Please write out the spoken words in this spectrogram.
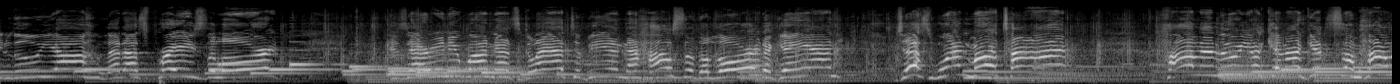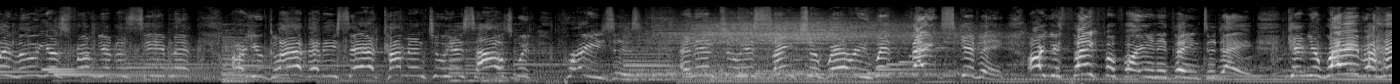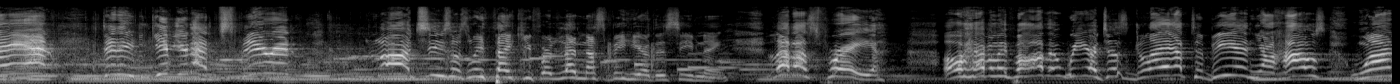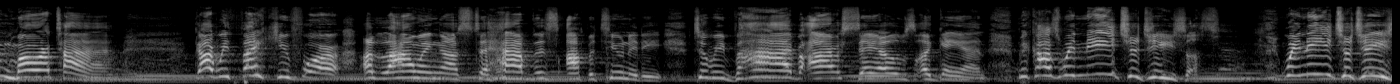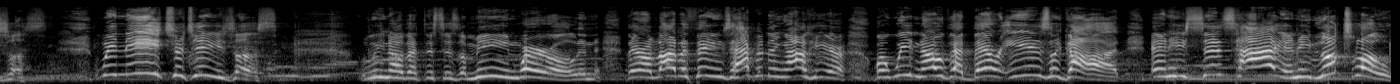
Hallelujah. Let us praise the Lord. Is there anyone that's glad to be in the house of the Lord again? Just one more time. Hallelujah. Can I get some hallelujahs from you this evening? Are you glad that he said, Come into his house with praises and into his sanctuary with thanksgiving? Are you thankful for anything today? Can you wave a hand? Give you that spirit? Lord Jesus, we thank you for letting us be here this evening. Let us pray. Oh, Heavenly Father, we are just glad to be in your house one more time. God, we thank you for allowing us to have this opportunity to revive ourselves again because we need you, Jesus. We need you, Jesus. We need you, Jesus. We know that this is a mean world and there are a lot of things happening out here, but we know that there is a God and He sits high and He looks low.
